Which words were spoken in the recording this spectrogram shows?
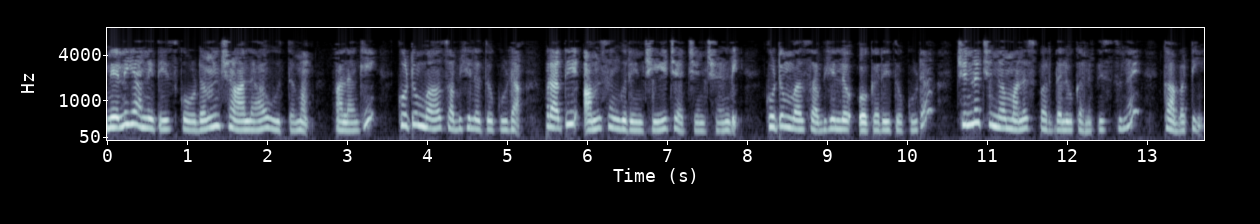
నిర్ణయాన్ని తీసుకోవడం చాలా ఉత్తమం. అలాగే కుటుంబ సభ్యులతో కూడా ప్రతి అంశం గురించి చర్చించండి. కుటుంబ సభ్యుల్లో ఒకరితో కూడా చిన్న చిన్న మనస్పర్ధలు కనిపిస్తున్నాయి కాబట్టి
